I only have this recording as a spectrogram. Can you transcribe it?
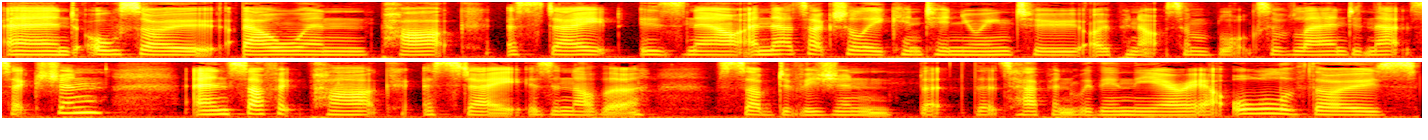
And also, Balwyn Park Estate is now, and that's actually continuing to open up some blocks of land in that section. And Suffolk Park Estate is another subdivision that, that's happened within the area. All of those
